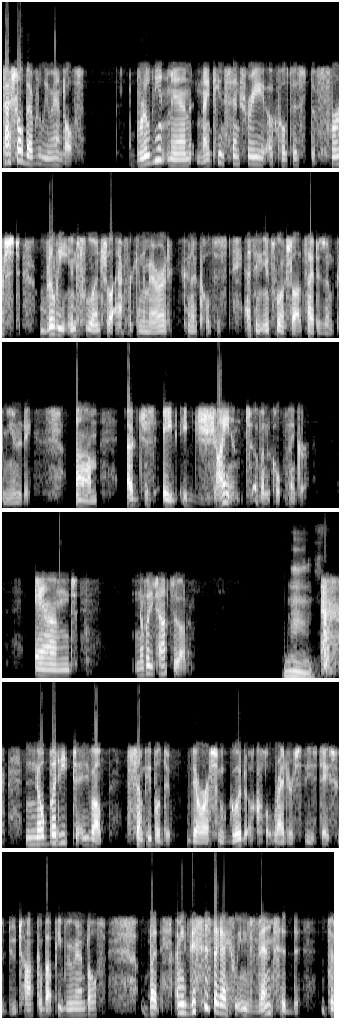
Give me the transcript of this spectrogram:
Paschal Beverly Randolph, brilliant man, 19th century occultist, the first really influential African American occultist, as an influential outside his own community. Um, uh, just a, a giant of an occult thinker, and nobody talks about him. Mm. nobody. T- well, some people do. There are some good occult writers these days who do talk about P.B. Randolph, but I mean, this is the guy who invented the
